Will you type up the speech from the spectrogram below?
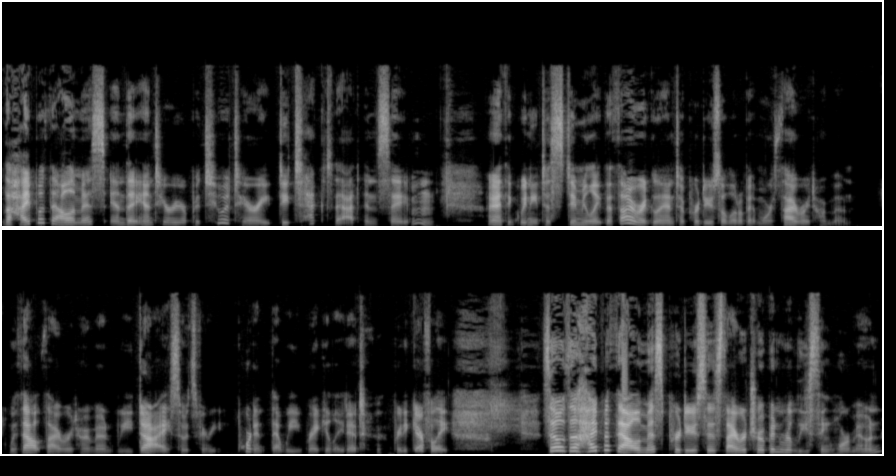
the hypothalamus and the anterior pituitary detect that and say, hmm, I think we need to stimulate the thyroid gland to produce a little bit more thyroid hormone. Without thyroid hormone, we die, so it's very important that we regulate it pretty carefully. So the hypothalamus produces thyrotropin releasing hormone,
